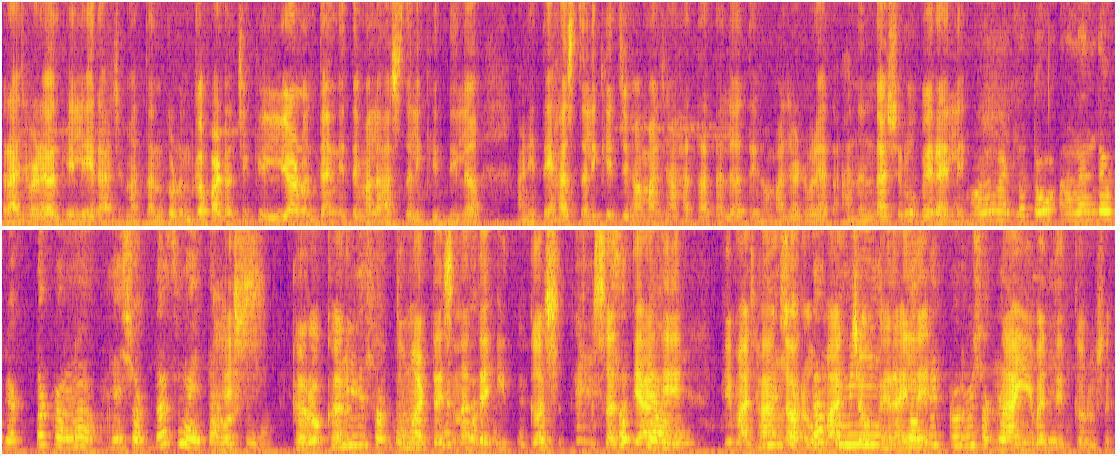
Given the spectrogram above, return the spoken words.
राजवाड्यावर गेले राजमातांकडून कपाटाची किल्ली आणून त्यांनी ते मला हस्तलिखित दिलं. आणि ते हस्तलिखित जेव्हा माझ्या हातात आलं तेव्हा माझ्या डोळ्यात आनंदाश्रू उभे राहिले. म्हणून म्हटलं तो आनंद व्यक्त करणं हे शब्दच नाही खरोखर. तू. म्हणतेस ना ते इतकं सत्य आहे की माझ्या अंगावर रोमांच उभे राहिले. नाही. व्यतीत करू शकत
